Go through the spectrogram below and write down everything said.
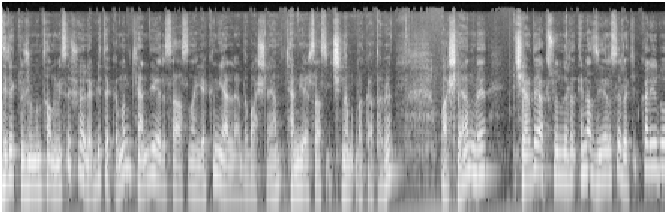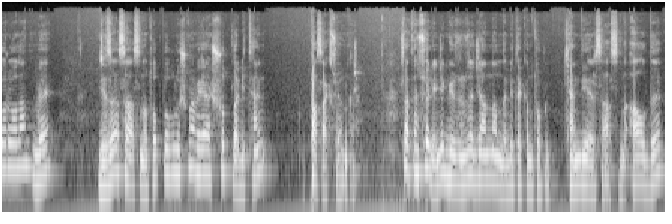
Direkt hücumun tanımı ise şöyle. Bir takımın kendi yarı sahasına yakın yerlerde başlayan, kendi yarı sahası içinde mutlaka tabii, başlayan ve içeride aksiyonların en az yarısı rakip kaleye doğru olan ve ceza sahasında topla buluşma veya şutla biten pas aksiyonları. Zaten söyleyince gözünüze canlandı. Bir takım topu kendi yarı sahasında aldı.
